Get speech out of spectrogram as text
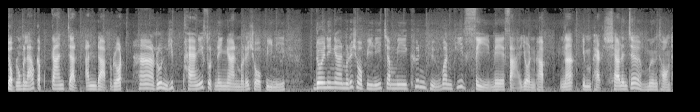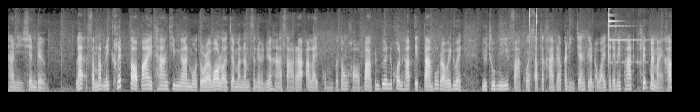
จบลงไปแล้วกับการจัดอันดับรถ 5 รุ่นที่แพงที่สุดในงานมอเตอร์โชว์ปีนี้ โดยในงานมอเตอร์โชว์ปีนี้จะมีขึ้นถึงวันที่ 4 เมษายนครับณ Impact Challenger เมืองทองธานีเช่นเดิม และสำหรับในคลิปต่อไปทางทีมงาน m o t o r i v a l เราจะมานำเสนอเนื้อหาสาระอะไรผมก็ต้องขอฝากเพื่อนๆทุกคนครับ ติดตามพวกเราไว้ด้วย YouTube นี้ฝากกด Subscribe แล้วกระดิ่งแจ้งเตือนเอาไว้จะได้ไม่พลาดคลิปใหม่ๆครับ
